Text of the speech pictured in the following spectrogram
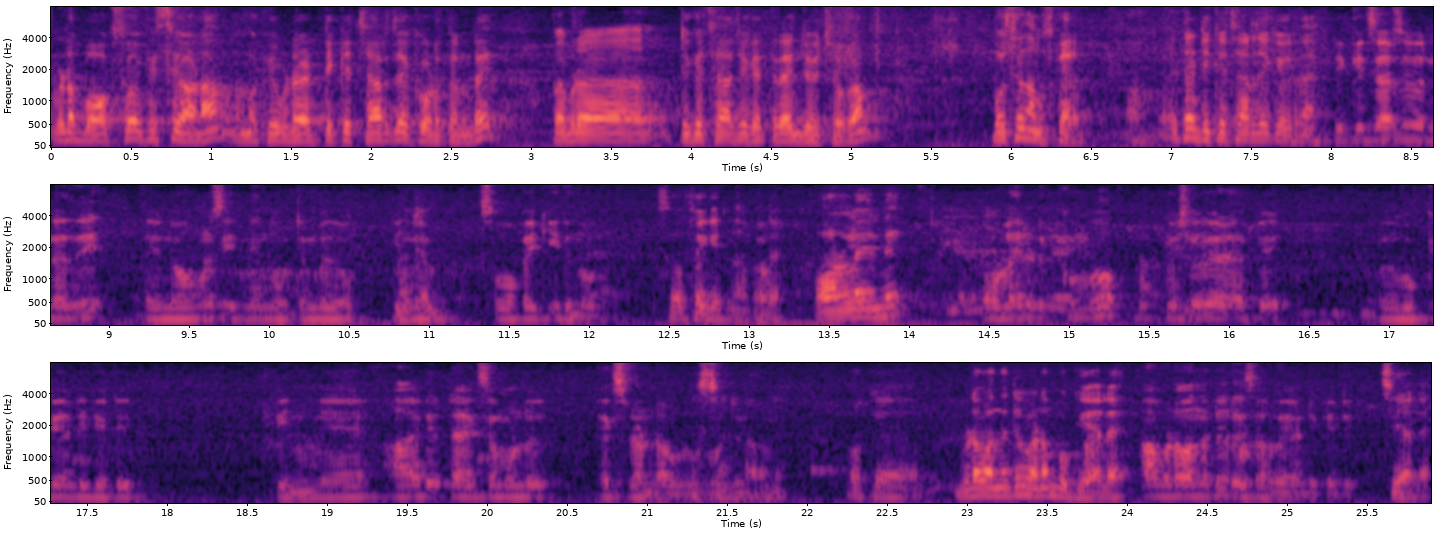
ഇവിടെ ബോക്സ് ഓഫീസ് കാണാം. നമുക്ക് ഇവിടെ ടിക്കറ്റ് ചാർജ് ഒക്കെ കൊടുത്തിട്ടുണ്ട്. അപ്പോൾ ഇവിടെ ടിക്കറ്റ് ചാർജൊക്കെ എത്രയാണെന്ന് ചോദിച്ചു നോക്കാം. ബോസ് നമസ്കാരം. എത്ര ടിക്കറ്റ് ചാർജ് ഒക്കെ വരുന്നത് ടിക്കറ്റ് ചാർജ് വരുന്നത് നോർമൽ സീറ്റിന് നൂറ്റമ്പതും പിന്നെ സോഫയ്ക്ക് ഇരുന്നൂറും. സോഫയ്ക്ക് ഇരുന്നൂറ് അല്ലേ? ഓൺലൈനിൽ ഓൺലൈൻ എടുക്കുമ്പോൾ ബുക്ക് മൈ ഷോ ആപ്പ് ബുക്ക് ചെയ്യാൻ ടിക്കറ്റ് പിന്നെ ആ ഒരു ടാക്സ് എമൗണ്ട് എക്സ്ട്രാ ഉണ്ടാവുള്ളൂ. ഓക്കെ. ഇവിടെ വന്നിട്ട് വേണം ബുക്ക് ചെയ്യാം അല്ലേ? അവിടെ വന്നിട്ട് റിസർവ് ചെയ്യാം ടിക്കറ്റ് ചെയ്യാം അല്ലേ?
